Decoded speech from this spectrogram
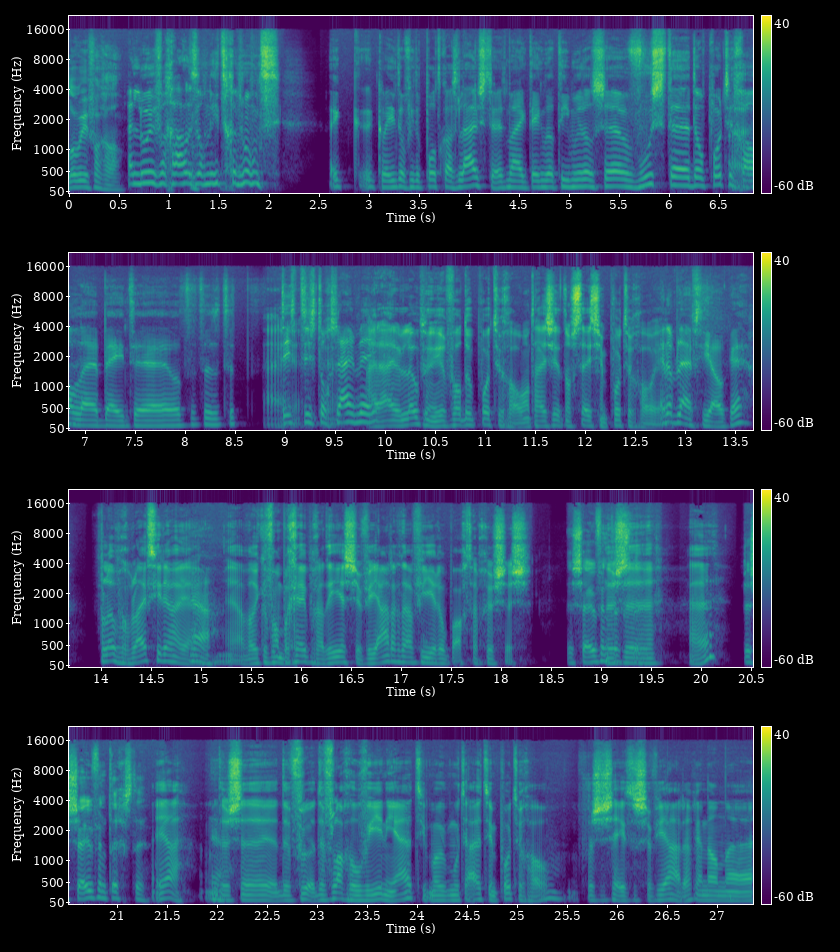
Louis van Gaal. En Louis van Gaal is nog niet genoemd. Ik, ik weet niet of je de podcast luistert, maar ik denk dat hij inmiddels eh, woest eh, door Portugal eh, beent. eh, want het, het, het, het is, het is toch zijn week? hij loopt in ieder geval door Portugal, want hij zit nog steeds in Portugal. Ja. En dat blijft hij ook, hè? Voorlopig blijft hij daar, ja. Ja. ja. wat ik ervan begrepen gaat de eerste verjaardag daar vieren op 8 augustus. De 70ste. Dus, eh, hè? de 70ste. Ja, Ja. dus eh, de, de vlaggen hoeven hier niet uit. Die mo- moeten uit in Portugal voor zijn 70ste verjaardag. En dan, eh,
